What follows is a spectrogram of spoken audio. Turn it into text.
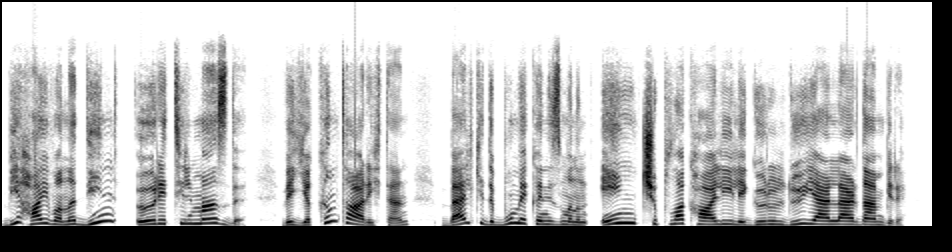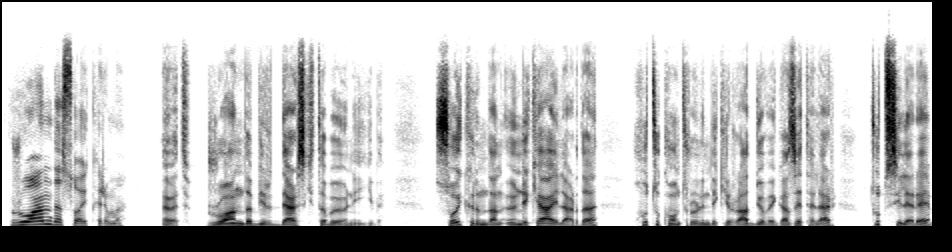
bir hayvana din öğretilmezdi ve yakın tarihten belki de bu mekanizmanın en çıplak haliyle görüldüğü yerlerden biri. Ruanda soykırımı. Evet, Ruanda bir ders kitabı örneği gibi. Soykırımdan önceki aylarda Hutu kontrolündeki radyo ve gazeteler Tutsilere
